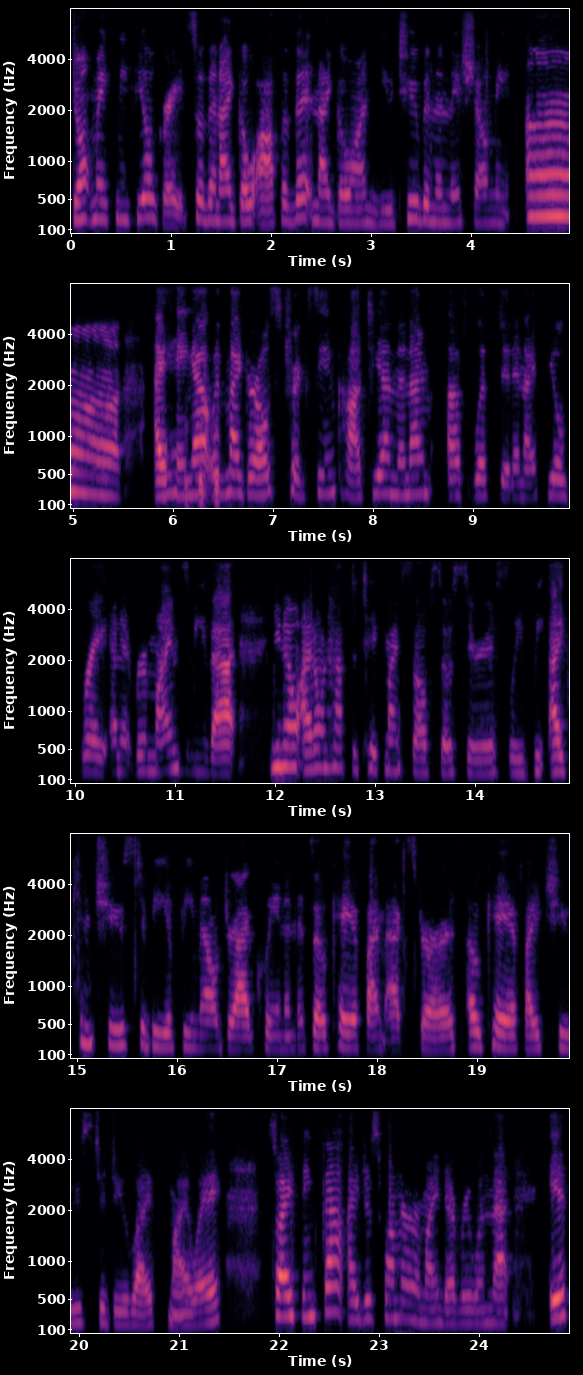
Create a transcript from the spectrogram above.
don't make me feel great. So then I go off of it and I go on YouTube and then they show me, uh, I hang out with my girls, Trixie and Katya, and then I'm uplifted and I feel great. And it reminds me that, you know, I don't have to take myself so seriously. Be, I can choose to be a female drag queen, and it's okay if I'm extra, or it's okay if I choose to do life my way. So I think that I just want to remind everyone that if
